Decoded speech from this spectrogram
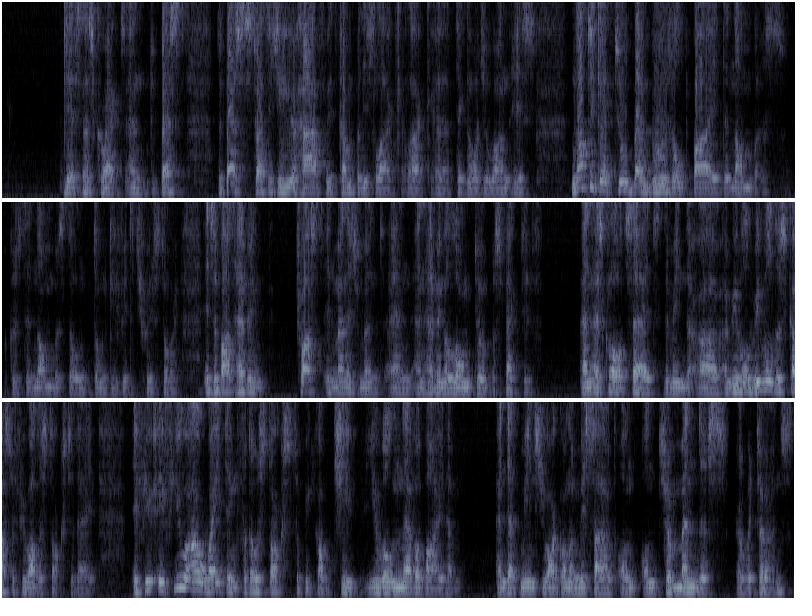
Yes, that's correct. And the best the best strategy you have with companies like like uh, Technology One is not to get too bamboozled by the numbers because the numbers don't don't give you the true story. It's about having trust in management and and having a long term perspective. And as Claude said, I mean, uh, and we will we will discuss a few other stocks today. If you if you are waiting for those stocks to become cheap, you will never buy them, and that means you are going to miss out on on tremendous uh, returns.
